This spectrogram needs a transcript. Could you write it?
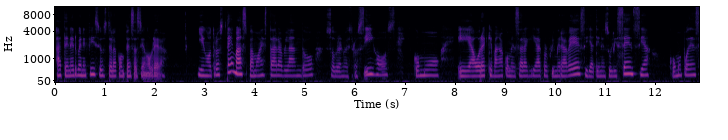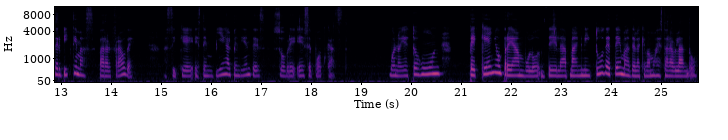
a tener beneficios de la compensación obrera. Y en otros temas vamos a estar hablando sobre nuestros hijos, cómo ahora que van a comenzar a guiar por primera vez y ya tienen su licencia, cómo pueden ser víctimas para el fraude. Así que estén bien al pendientes sobre ese podcast. Bueno, y esto es un pequeño preámbulo de la magnitud de temas de la que vamos a estar hablando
